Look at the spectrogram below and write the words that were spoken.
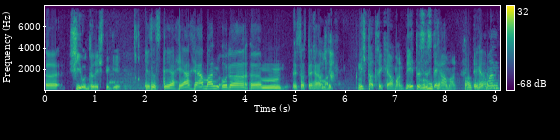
äh, Skiunterricht gegeben. Ist es der Herr Hermann oder ähm, ist das der Hermann? Patrick. Nicht Patrick Hermann. Nee, das okay. ist der Hermann. Okay. Der Hermann,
